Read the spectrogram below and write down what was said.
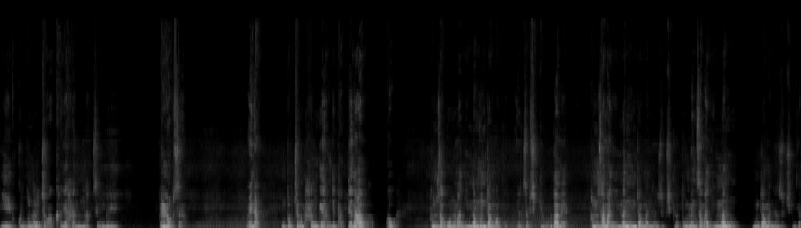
이 구분을 정확하게 하는 학생들이 별로 없어요. 왜냐? 문법책은 한 개 한 개 다 떼놔고 분사구문만 있는 문장만 연습시키고 그 다음에 분사만 있는 문장만 연습시키고 동명사만 있는 문장만 연습시키니까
